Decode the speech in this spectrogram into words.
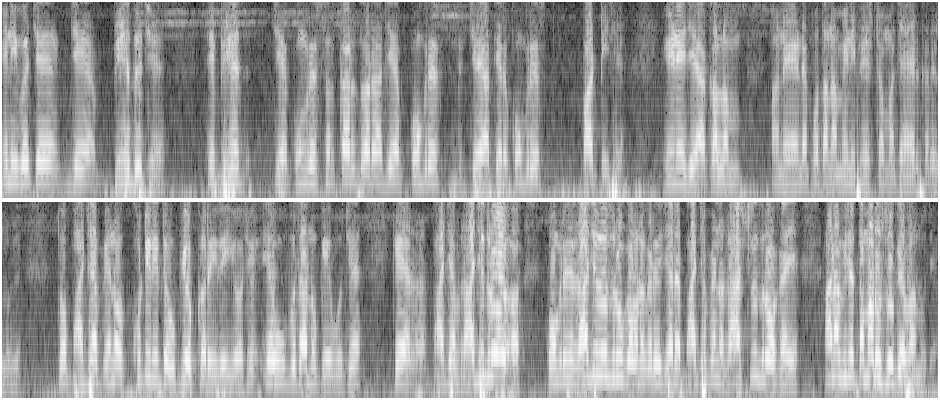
એની વચ્ચે જે ભેદ છે, તે ભેદ જે કોંગ્રેસ સરકાર દ્વારા જે કોંગ્રેસ જે અત્યારે કોંગ્રેસ પાર્ટી છે, એણે જે આ કલમ અને એને પોતાના મેનિફેસ્ટોમાં જાહેર કરેલું છે, તો ભાજપ એનો ખોટી રીતે ઉપયોગ કરી રહ્યો છે, એવું બધાનું કહેવું છે કે ભાજપ રાજદ્રોહ, કોંગ્રેસે રાજદ્રોહકરણ દૂર કર્યું જ્યારે ભાજપ એનો રાષ્ટ્રદ્રોહ કહે આના વિશે તમારું શું કહેવાનું છે?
